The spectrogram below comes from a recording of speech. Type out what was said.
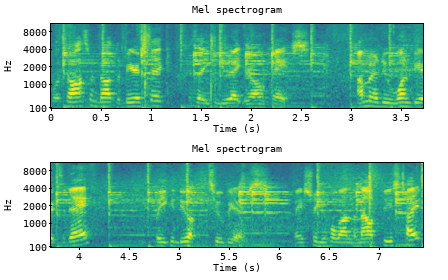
What's awesome about the beer stick is that you can do it at your own pace. I'm gonna do one beer today, but you can do up to two beers. Make sure you hold on the mouthpiece tight.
